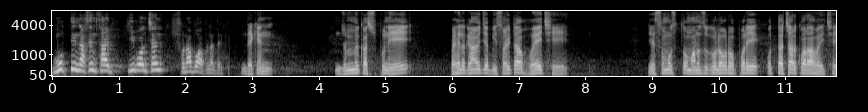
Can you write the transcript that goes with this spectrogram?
মুফতি নাসিম সাহেব কি বলছেন শোনাবো আপনাদেরকে। দেখেন, জম্মু কাশ্মীরে পহেলগাঁওয়ে যে বিষয়টা হয়েছে, যে সমস্ত মানুষগুলোর ওপরে অত্যাচার করা হয়েছে,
